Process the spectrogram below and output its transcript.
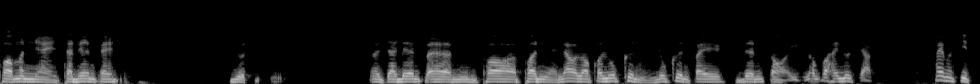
พอมันใหญ่จะเดินไปหยุด จะเดินไปพอพอเหนื่อยแล้วเราก็ลุกขึ้น ลุกขึ้นไปเดินต่ออีกเราก็ให้รู้จัก ให้มันติด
